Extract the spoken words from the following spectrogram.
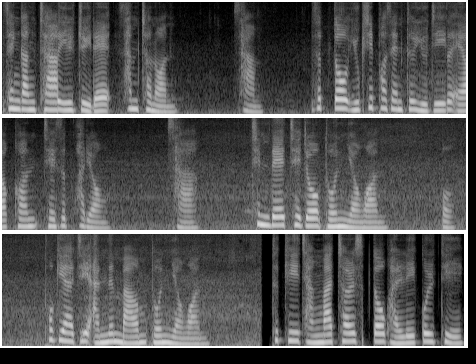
생강차 일주일에 3,000원. 3. 습도 60% 유지 에어컨 제습 활용. 4. 침대 체조 돈 영원. 5. 포기하지 않는 마음 돈 영원. 특히 장마철 습도 관리 꿀팁.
